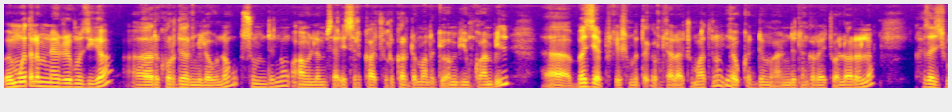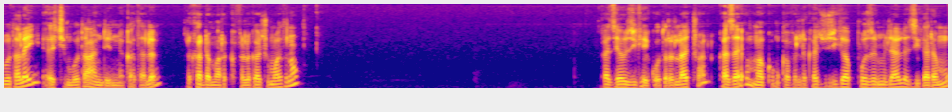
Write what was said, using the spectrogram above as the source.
በመቀጠል የምናየው ደግሞ እዚህ ጋር recorder የሚለው ነው። እሱ ምንድን ነው? አሁን ለምሳሌ ስልካችሁ record ማድረግ እምቢ እንኳን ቢል በዚህ application መጠቀም ትችላላችሁ ማለት ነው። ያው ቅድም አንድ ነገራችኋለሁ አይደለ? ከዛች ቦታ ላይ እችን ቦታ አንዴ እንነካታለን። record ማድረግ ከፈለጋችሁ ማለት ነው። ከዚያው እዚህ ጋር ይቆጥርላችኋል። ከዛ ያው ማቆም ከፈለጋችሁ እዚህ ጋር pause የሚል አለ እዚህ ጋር ደግሞ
